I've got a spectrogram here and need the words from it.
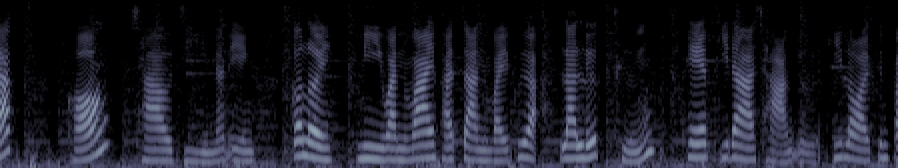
รักของชาวจีนนั่นเอง ก็เลยมีวันไหว้พระจันทร์ไว้เพื่อระลึกถึงเทพธิดาช้างเอ๋อที่ลอยขึ้นไป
